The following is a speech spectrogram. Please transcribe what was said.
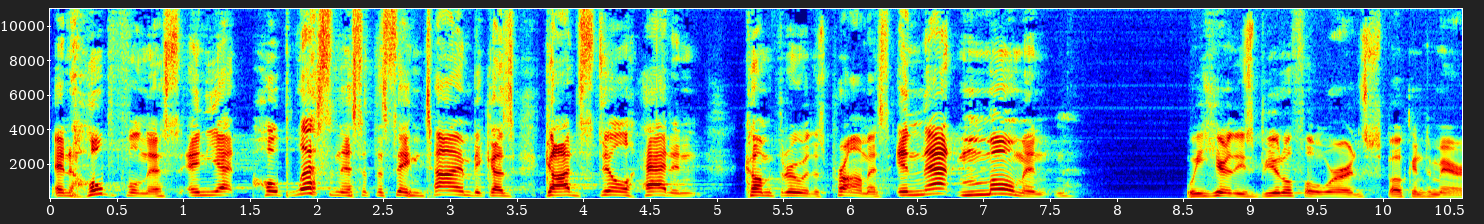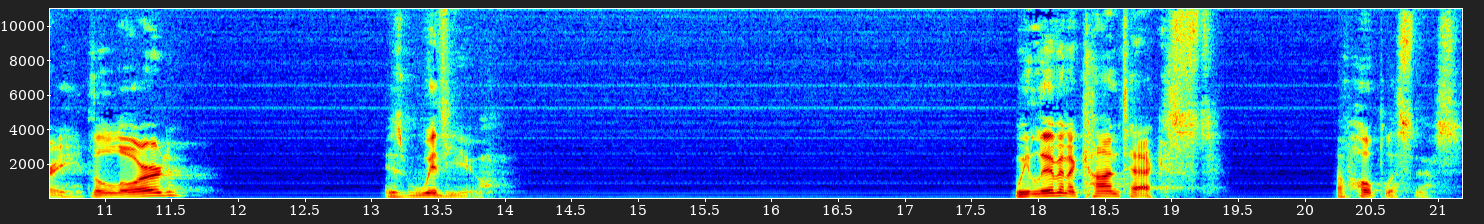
and hopefulness and yet hopelessness at the same time because God still hadn't come through with his promise. In that moment, we hear these beautiful words spoken to Mary The Lord is with you. We live in a context of hopelessness.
